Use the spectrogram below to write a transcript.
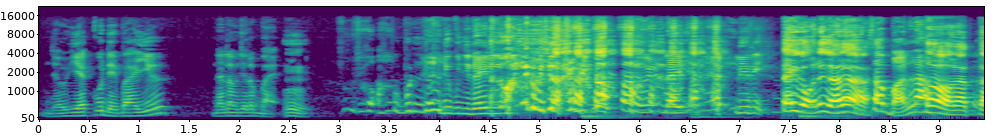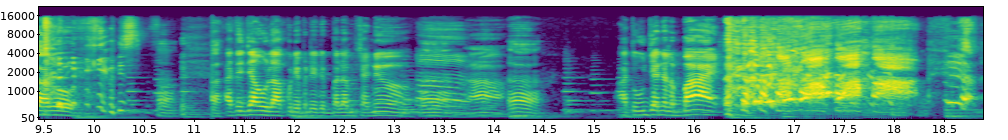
Jauhi aku dari bahaya dalam hujan lebat. hmm. Apa benda dia punya dialog? Dia punya skrip apa? Li- Lirik. Tengok dengar lah Sabarlah. Oh datang tu ha. Atau jauh lah aku daripada bala bencana. Ha. ha. Atau hujan dah lebat.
